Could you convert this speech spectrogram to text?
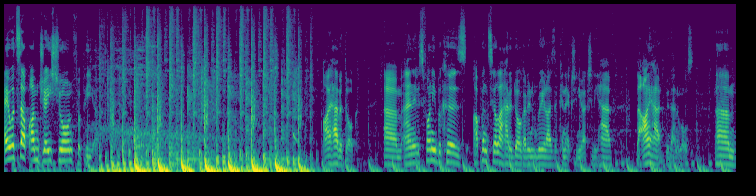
Hey, what's up? I'm Jay Sean for PETA. I have a dog. Um, and it was funny because up until I had a dog, I didn't realize the connection you actually have that I had with animals. Um,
